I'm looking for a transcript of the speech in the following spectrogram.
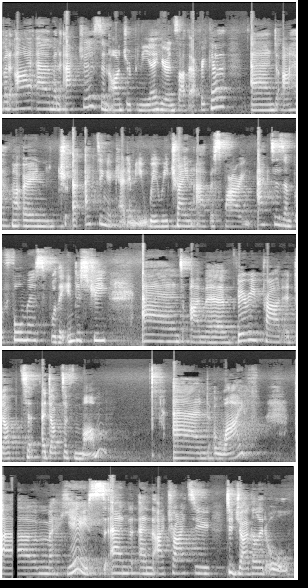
but I am an actress and entrepreneur here in South Africa, and I have my own tr- uh, acting academy where we train up aspiring actors and performers for the industry. And I'm a very proud adopt- adoptive mom and a wife. Um, yes, and and I try to to juggle it all.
